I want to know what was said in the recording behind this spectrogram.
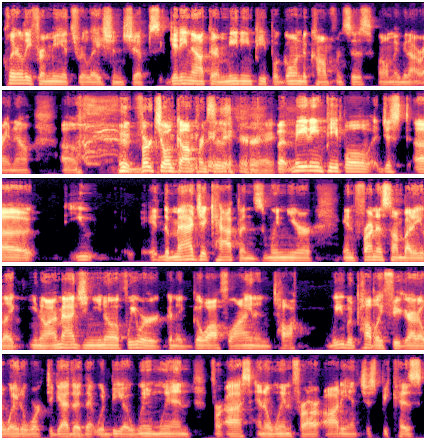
clearly for me, it's relationships, getting out there, meeting people, going to conferences. Well, maybe not right now, uh, virtual conferences, right. but meeting people, just, uh, you, it, the magic happens when you're in front of somebody like you know i imagine you know if we were going to go offline and talk we would probably figure out a way to work together that would be a win-win for us and a win for our audience just because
